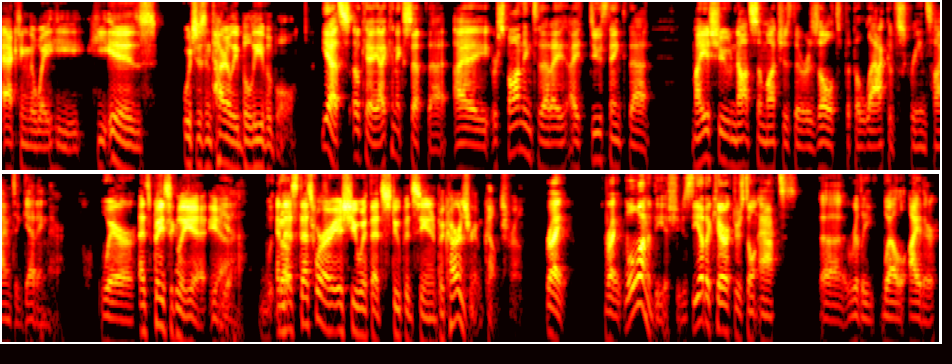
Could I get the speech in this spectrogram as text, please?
acting the way he he is, which is entirely believable. Yes, okay, I can accept that. I responding to that, I, I do think that my issue not so much is the result, but the lack of screen time to getting there. Where That's basically it. Yeah. yeah, And the- that's that's where our issue with that stupid scene in Picard's room comes from. right, right. Well, one of the issues. The other characters don't act uh, really well either,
